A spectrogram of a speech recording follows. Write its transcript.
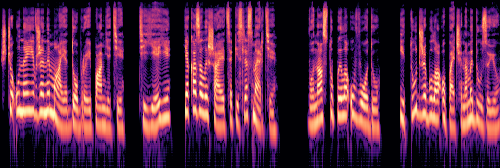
що у неї вже немає доброї пам'яті, тієї, яка залишається після смерті. Вона ступила у воду і тут же була опечена медузою.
